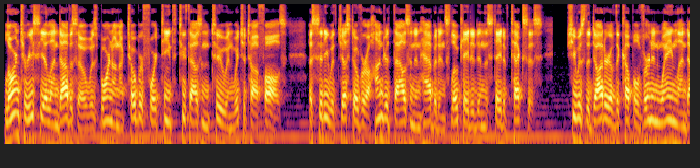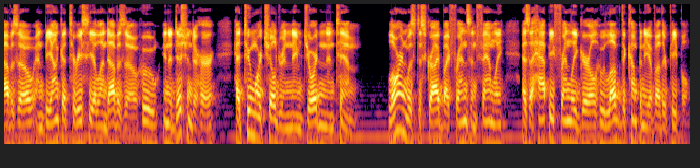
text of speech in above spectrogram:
Lauren Teresia Landavazo was born on October 14, 2002 in Wichita Falls, a city with just over 100,000 inhabitants located in the state of Texas. She was the daughter of the couple Vernon Wayne Landavazo and Bianca Teresia Landavazo, who, in addition to her, had two more children named Jordan and Tim. Lauren was described by friends and family as a happy, friendly girl who loved the company of other people.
